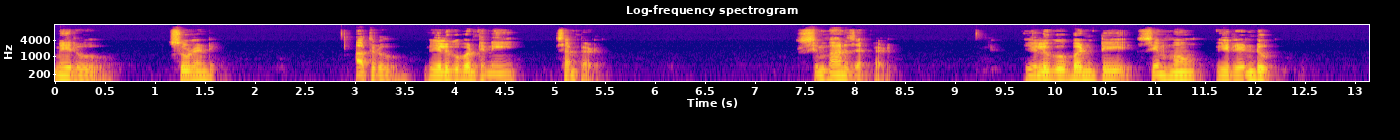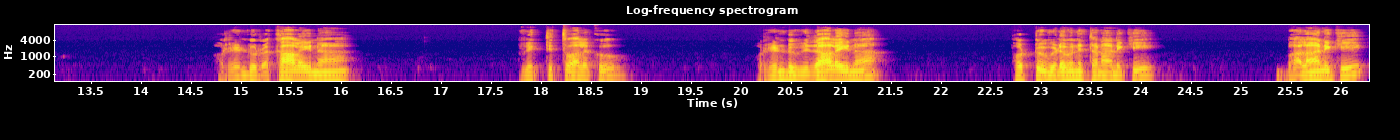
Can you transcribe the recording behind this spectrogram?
మీరు చూడండి. అతడు ఎలుగుబంటిని చంపాడు. సింహాన్ని చంపాడు. ఎలుగుబంటి సింహం ఈ రెండు రెండు రకాలైన వ్యక్తిత్వాలకు రెండు విధాలైన పట్టు విడవనితనానికి బలానికి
